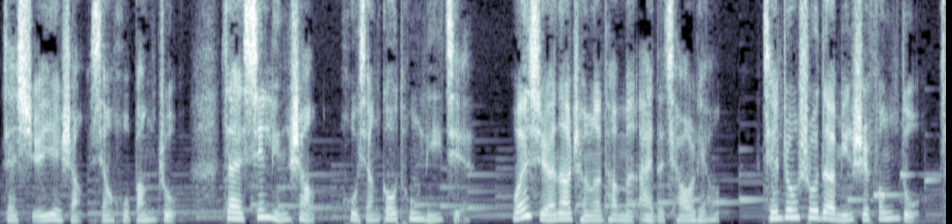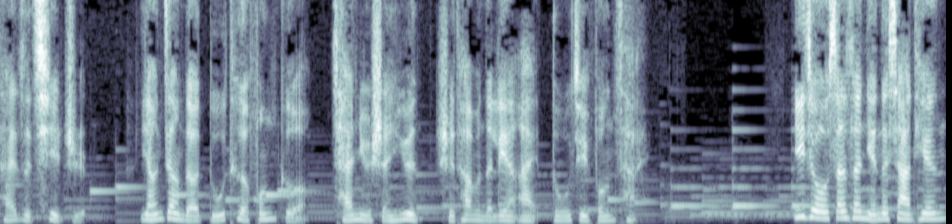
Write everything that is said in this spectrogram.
在学业上相互帮助，在心灵上互相沟通理解。文学呢，成了他们爱的桥梁。钱钟书的名士风度、才子气质，杨绛的独特风格、才女神韵，使他们的恋爱独具风采。一九三三年的夏天，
